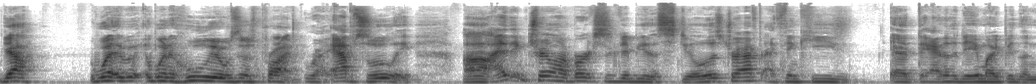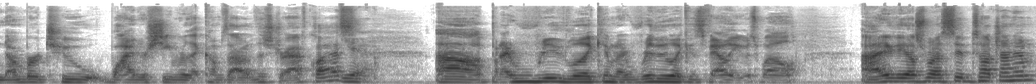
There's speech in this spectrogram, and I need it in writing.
Yeah, when, when Julio was in his prime, Right. Absolutely. Uh, I think Treylon Burks is going to be the steal of this draft. I think he's at the end of the day might be the number two wide receiver that comes out of this draft class. Yeah. Uh, but I really like him. and I really like his value as well. Uh, anything else you want to say to touch on him?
